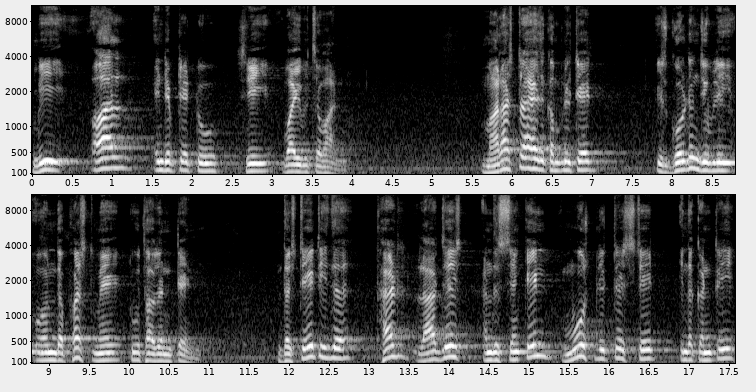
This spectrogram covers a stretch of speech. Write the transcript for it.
we all indebted to Sri Y.V. Chavan. Maharashtra has completed its golden jubilee on the 1st May 2010. The state is the third largest and the second most literate state in the country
